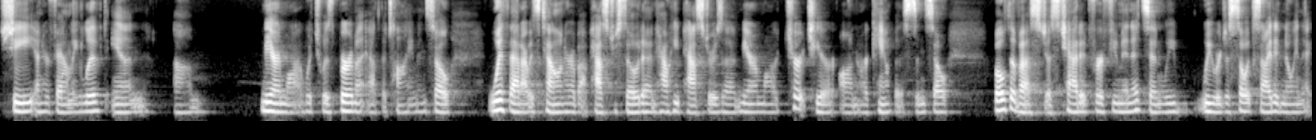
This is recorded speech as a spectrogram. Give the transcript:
she and her family lived in um, Myanmar, which was Burma at the time. And so, with that, I was telling her about Pastor Soda and how he pastors a Myanmar church here on our campus. And so, both of us just chatted for a few minutes, and we we were just so excited knowing that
